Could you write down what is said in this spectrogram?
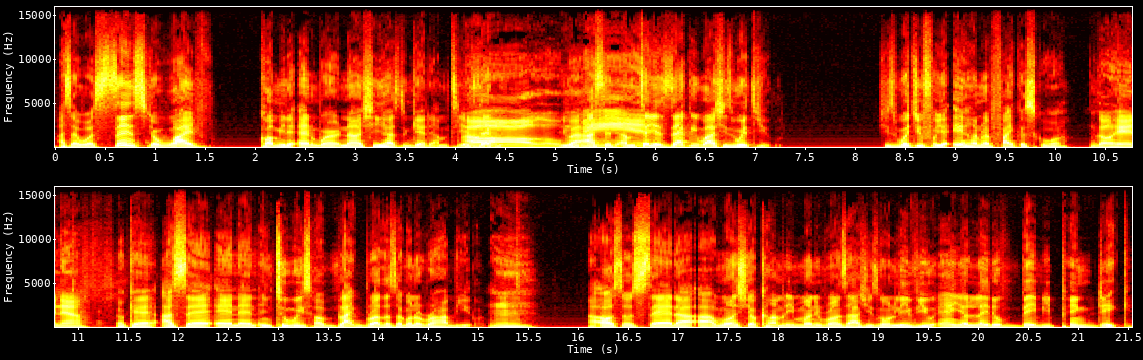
I said, well, since your wife called me the N word, now she has to get it. I'm to tell you exactly. Oh, You right. I said, I'm to tell you exactly why she's with you. She's with you for your 800 FICO score. Go ahead now. Okay, I said, and then in two weeks, her black brothers are gonna rob you. I also said, uh, uh, once your comedy money runs out, she's gonna leave you and your little baby pink dick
